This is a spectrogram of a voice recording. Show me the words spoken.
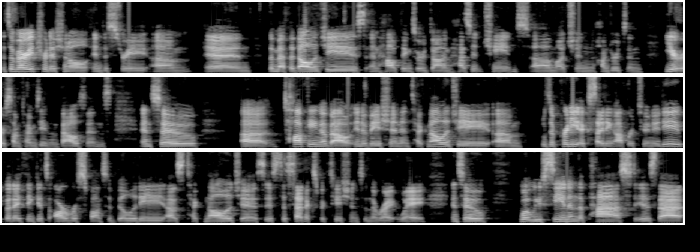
it's a very traditional industry. Um, and the methodologies and how things are done hasn't changed uh, much in hundreds and years, sometimes even thousands. And so, uh, talking about innovation and technology um, was a pretty exciting opportunity, but I think it's our responsibility as technologists is to set expectations in the right way. And so, what we've seen in the past is that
